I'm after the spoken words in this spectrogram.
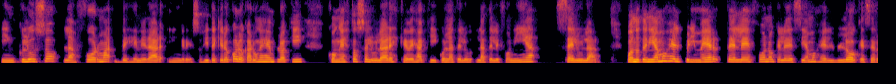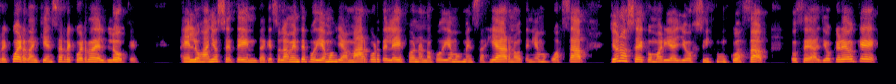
incluso la forma de generar ingresos. Y te quiero colocar un ejemplo aquí con estos celulares que ves aquí, con la, la telefonía celular. Cuando teníamos el primer teléfono que le decíamos el bloque, ¿se recuerdan? ¿Quién se recuerda del bloque? En los años 70, que solamente podíamos llamar por teléfono, no podíamos mensajear, no teníamos WhatsApp. Yo no sé cómo haría yo sin un WhatsApp. O sea, yo creo que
